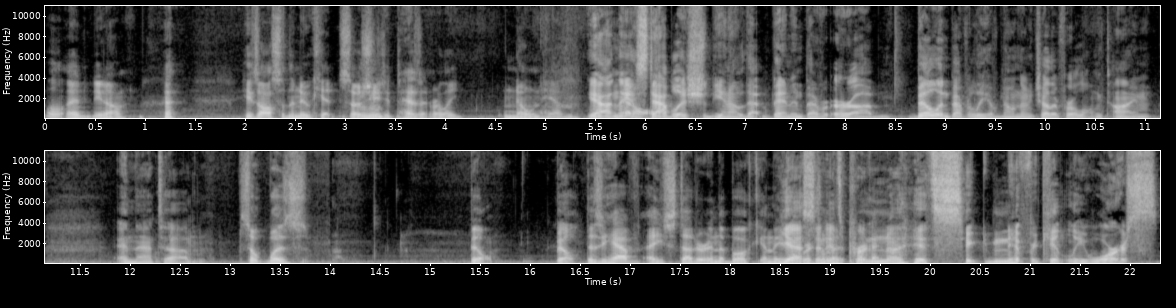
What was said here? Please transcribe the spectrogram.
Well, and you know, he's also the new kid, so she hasn't really known him. Yeah, and they At all. establish, you know, that Ben and Bever or um, Bill and Beverly have known each other for a long time, and that um, So was Bill? Bill. Does he have a stutter in the book in the Yes, and original? it's mi- okay. it's significantly worse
